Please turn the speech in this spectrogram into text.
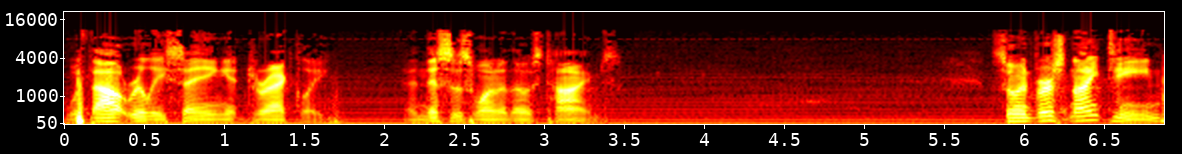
without really saying it directly. And this is one of those times. So in verse 19,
